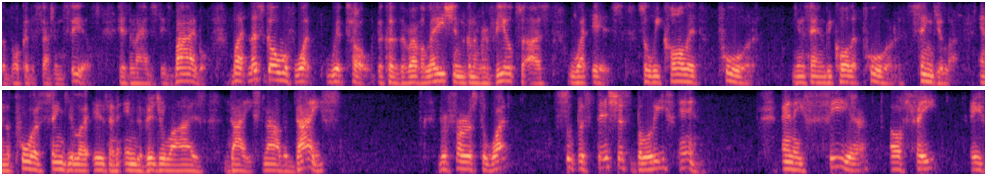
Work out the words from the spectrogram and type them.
the book of the seven seals. His Majesty's Bible. But let's go with what we're told because the revelation is going to reveal to us what is. So we call it pur. You understand? We call it pur, singular. And the pur singular is an individualized dice. Now, the dice refers to what? Superstitious belief in and a fear of fate, a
